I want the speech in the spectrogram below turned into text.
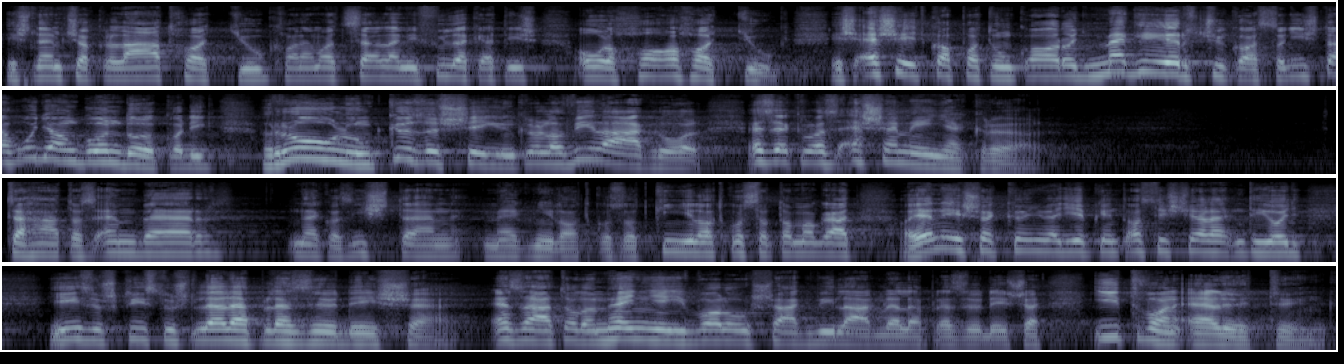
És nem csak láthatjuk, hanem a szellemi füleket is, ahol hallhatjuk. És esélyt kaphatunk arra, hogy megértsük azt, hogy Isten hogyan gondolkodik rólunk, közösségünkről, a világról, ezekről az eseményekről. Tehát az embernek az Isten megnyilatkozott, kinyilatkoztatta magát. A Jenések könyve egyébként azt is jelenti, hogy Jézus Krisztus lelepleződése, ezáltal a mennyei valóság világ lelepleződése. Itt van előttünk.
